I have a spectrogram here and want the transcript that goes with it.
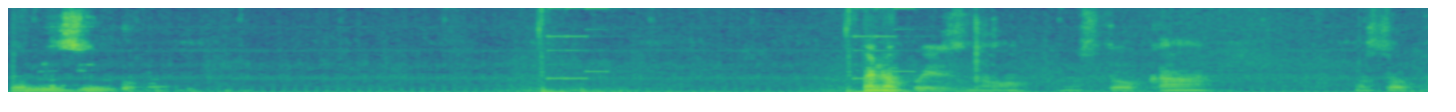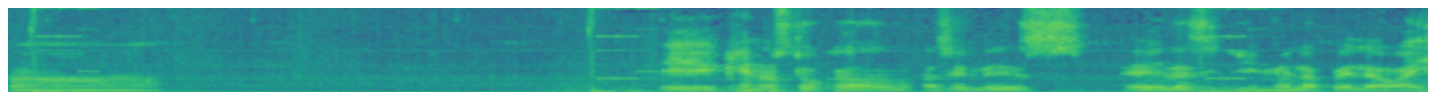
Solicito. Bueno, pues no, nos toca. Nos toca. Eh, ¿qué nos toca hacerles? Eh, la sillín me la pela, ahí,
